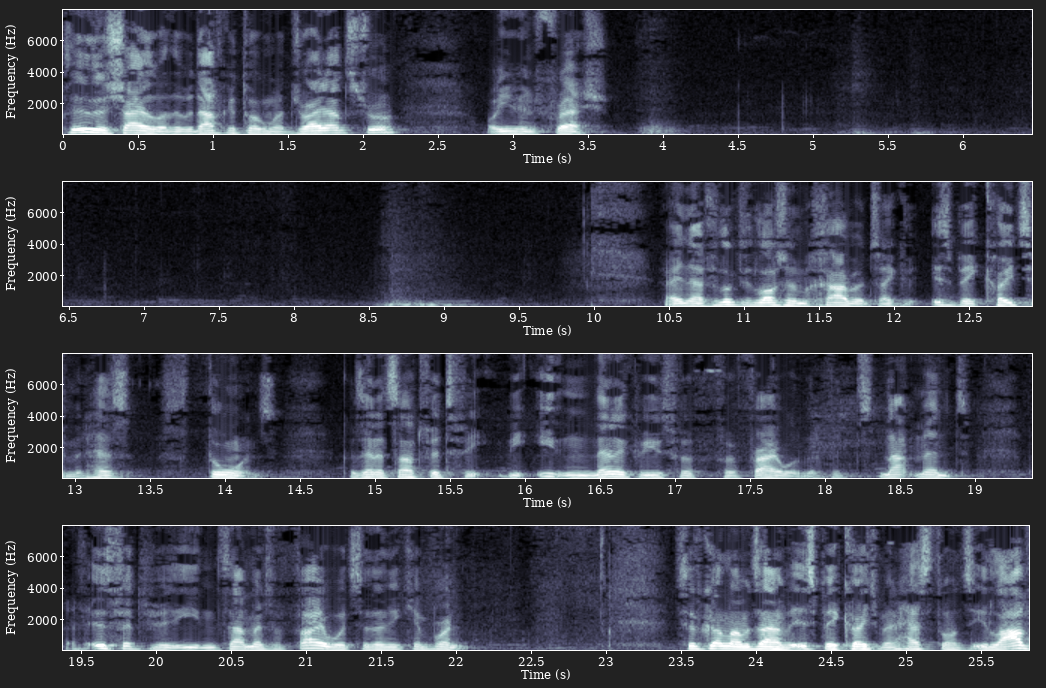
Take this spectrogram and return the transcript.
this is a shiloh whether we're talking about dried out straw or even fresh. Right now, if you look at the Lashon Mechaber, it's like Isbe Kaitzim, it has thorns. Because then it's not fit to be eaten, then it can be used for, for firewood. But if it's not meant if it is fit to be eaten, it's not meant for firewood, so then you can't burn it. Koich ben ilav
